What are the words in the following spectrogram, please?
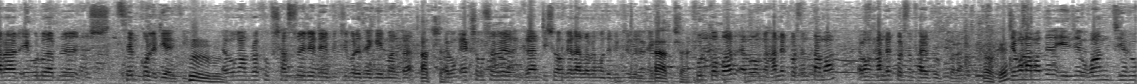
আর আর এগুলো আপনার সেম কোয়ালিটি আর কি। এবং আমরা খুব সাশ্রয়ী রেটে বিক্রি করে থাকি এই মালটা। আচ্ছা। এবং একশো বছরের গ্যারান্টি সহকারে আল্লাহর মধ্যে বিক্রি করে থাকি। আচ্ছা। ফুল কপার এবং হান্ড্রেড পার্সেন্ট তামা এবং হান্ড্রেড পার্সেন্ট ফায়ার প্রুফ করা যেমন আমাদের এই যে ওয়ান জিরো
